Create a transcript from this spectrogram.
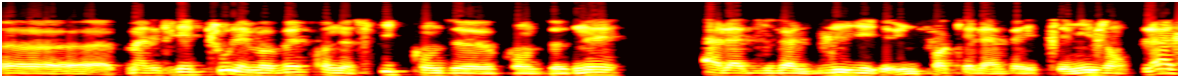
euh, malgré tous les mauvais pronostics qu'on donnait à la Vivaldi une fois qu'elle avait été mise en place,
